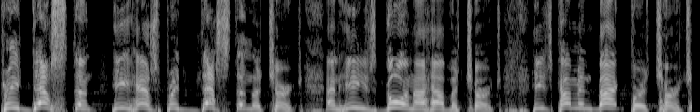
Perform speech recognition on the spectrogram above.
Predestined. He has predestined a church, and He's going to have a church. He's coming back for a church,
